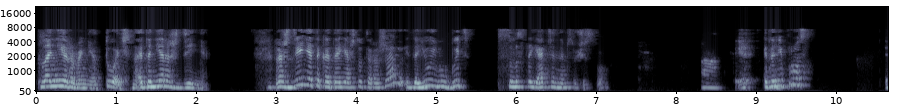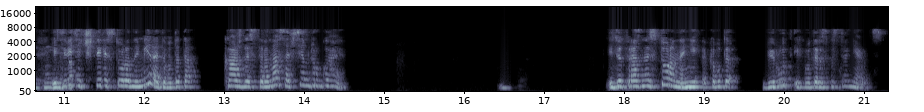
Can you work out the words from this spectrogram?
Планирование, точно. Это не рождение. Рождение это когда я что-то рожаю и даю ему быть самостоятельным существом. А, это, это не просто. Это Если видите четыре стороны мира, это вот это каждая сторона совсем другая. Идет в разные стороны, они как будто берут и как будто распространяются.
